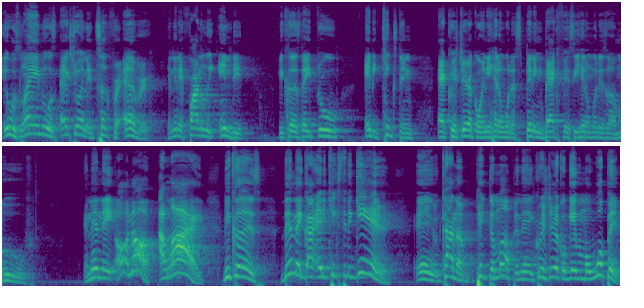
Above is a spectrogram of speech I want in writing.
it was lame, it was extra, and it took forever. And then it finally ended because they threw Eddie Kingston at Chris Jericho and he hit him with a spinning back fist. He hit him with his uh, move. And then they, oh no, I lied. Because then they got Eddie Kingston again and kind of picked him up. And then Chris Jericho gave him a whooping.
